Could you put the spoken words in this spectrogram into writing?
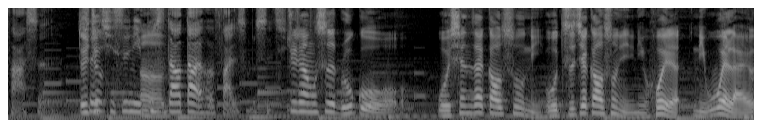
发生。对，就其实你不知道到底会发生什么事情。就像是如果我现在告诉你，我直接告诉你，你会你未来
